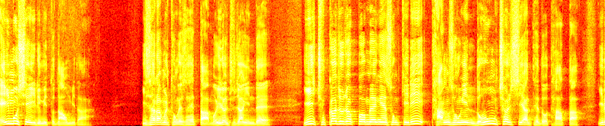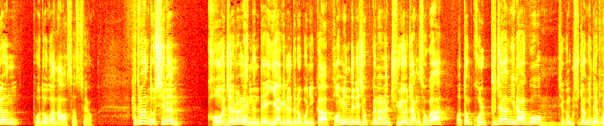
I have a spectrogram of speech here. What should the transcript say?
에이모 씨의 이름이 또 나옵니다. 이 사람을 통해서 했다. 뭐 이런 주장인데 이 주가 조작 범행의 손길이 방송인 노홍철 씨한테도 닿았다. 이런 보도가 나왔었어요. 하지만 노 씨는 거절을 했는데 이야기를 들어보니까 범인들이 접근하는 주요 장소가 어떤 골프장이라고 지금 추정이 되고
